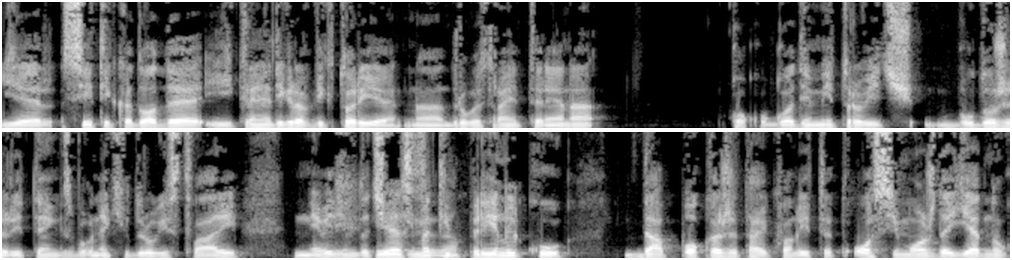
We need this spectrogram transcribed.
Jer City kad ode i krene da igra Viktorije na drugoj strani terena, koliko god je Mitrović budožer i tank zbog nekih drugih stvari, ne vidim da će Jeste, imati da. priliku da pokaže taj kvalitet. Osim možda jednog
